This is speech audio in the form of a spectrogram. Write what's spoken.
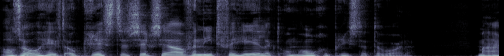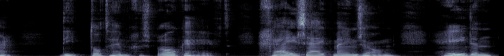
Alzo heeft ook Christus zichzelf niet verheerlijkt om hoge priester te worden, maar die tot hem gesproken heeft. Gij zijt mijn zoon, heden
